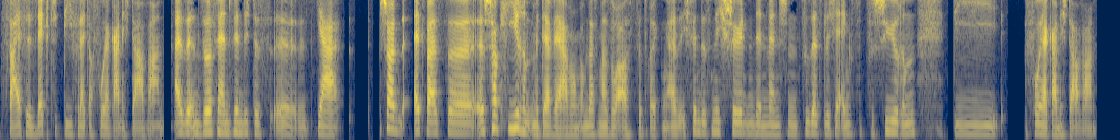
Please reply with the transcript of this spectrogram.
Zweifel weckt, die vielleicht auch vorher gar nicht da waren. Also insofern finde ich das äh, ja schon etwas äh, schockierend mit der Werbung, um das mal so auszudrücken. Also ich finde es nicht schön, den Menschen zusätzliche Ängste zu schüren, die vorher gar nicht da waren.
